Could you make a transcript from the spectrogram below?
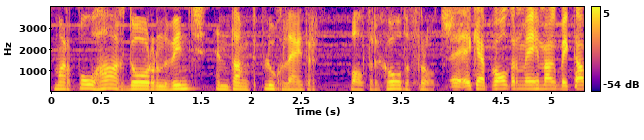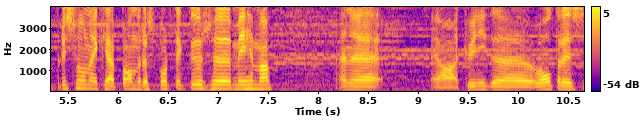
maar Paul Haagdoorn wint en dankt ploegleider Walter Godefroot. Eh, Ik heb Walter meegemaakt bij Caprison, ik heb andere sportacteurs eh, meegemaakt. En eh, ja, ik weet niet, Walter is,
